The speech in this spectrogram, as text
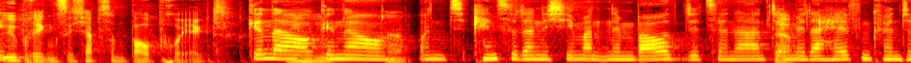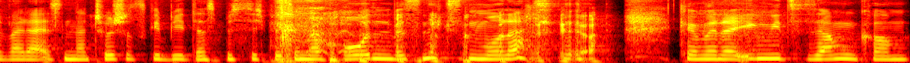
übrigens, ich habe so ein Bauprojekt. Genau, Mhm. genau. Ja. Und kennst du da nicht jemanden im Baudezernat, der Ja. mir da helfen könnte, weil da ist ein Naturschutzgebiet, das müsste ich bitte noch roden bis nächsten Monat. Können wir da irgendwie zusammenkommen?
